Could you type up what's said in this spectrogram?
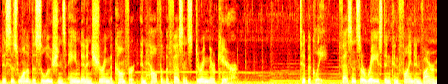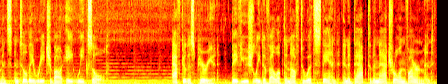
This is one of the solutions aimed at ensuring the comfort and health of the pheasants during their care. Typically, pheasants are raised in confined environments until they reach about 8 weeks old. After this period, they've usually developed enough to withstand and adapt to the natural environment.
